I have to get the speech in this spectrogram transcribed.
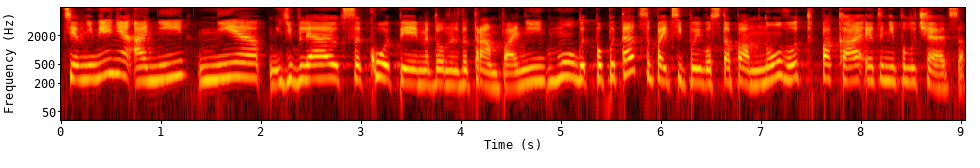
тем не менее, они не являются копиями Дональда Трампа. Они могут попытаться пойти по его стопам, но вот пока это не получается.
